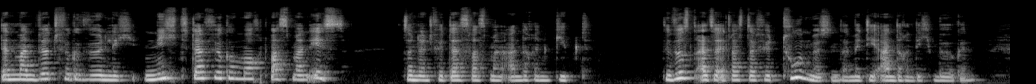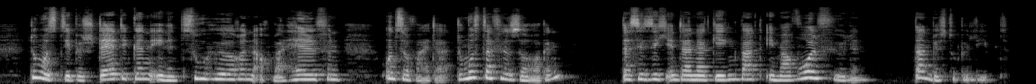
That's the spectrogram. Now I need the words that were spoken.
denn man wird für gewöhnlich nicht dafür gemocht, was man ist, sondern für das, was man anderen gibt. Du wirst also etwas dafür tun müssen, damit die anderen dich mögen. Du musst sie bestätigen, ihnen zuhören, auch mal helfen und so weiter. Du musst dafür sorgen, dass sie sich in deiner Gegenwart immer wohlfühlen. Dann bist du beliebt.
